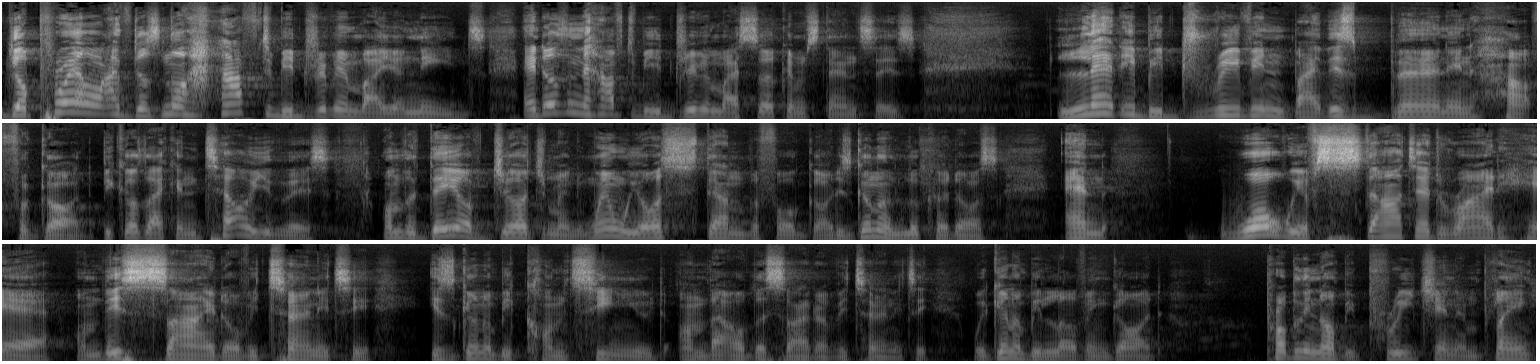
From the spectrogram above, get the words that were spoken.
your prayer life does not have to be driven by your needs. It doesn't have to be driven by circumstances. Let it be driven by this burning heart for God. Because I can tell you this on the day of judgment, when we all stand before God, He's going to look at us. And what we've started right here on this side of eternity is going to be continued on that other side of eternity. We're going to be loving God. Probably not be preaching and playing,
